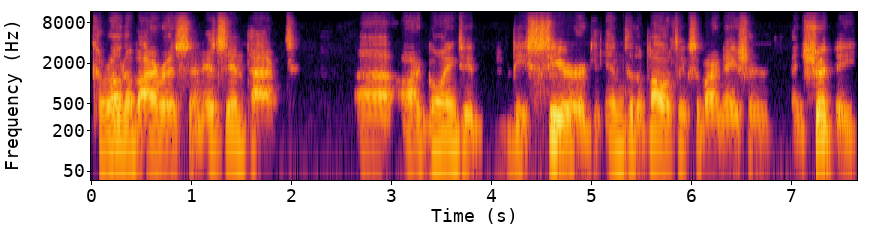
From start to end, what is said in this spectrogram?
coronavirus and its impact uh, are going to be seared into the politics of our nation and should be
